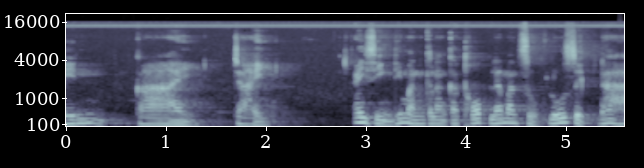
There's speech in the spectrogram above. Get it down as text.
ลิ้น กาย ใจ ไอ้สิ่งที่มันกำลังกระทบแล้วมันสุขรู้สึกได้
